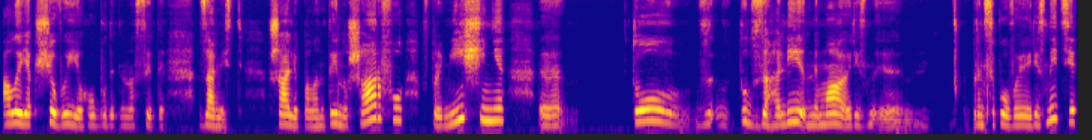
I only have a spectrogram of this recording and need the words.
Але якщо ви його будете носити замість шалі, палантину, шарфу в приміщенні, е, то тут взагалі нема різни... е, принципової різниці,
